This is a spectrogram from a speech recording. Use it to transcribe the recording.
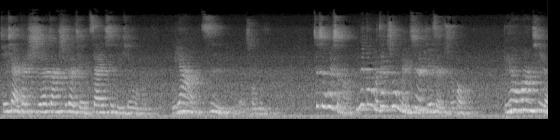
接下来在十二章十六节再一次提醒我们，不要自以为聪明。这是为什么？因为当我们在做每次的抉择的时候，不要忘记了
